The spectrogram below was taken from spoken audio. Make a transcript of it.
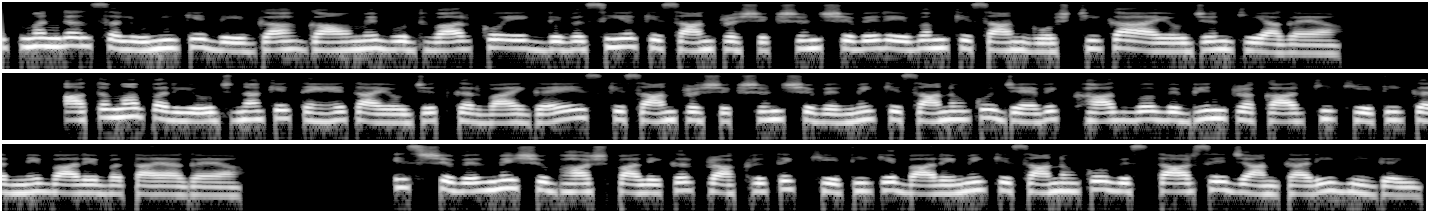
उपमंडल सलूनी के देवगाह गाँव में बुधवार को एक दिवसीय किसान प्रशिक्षण शिविर एवं किसान गोष्ठी का आयोजन किया गया। आत्मा परियोजना के तहत आयोजित करवाए गए इस किसान प्रशिक्षण शिविर में किसानों को जैविक खाद व विभिन्न प्रकार की खेती करने बारे बताया गया। इस शिविर में सुभाष पालेकर प्राकृतिक खेती के बारे में किसानों को विस्तार से जानकारी दी गई।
